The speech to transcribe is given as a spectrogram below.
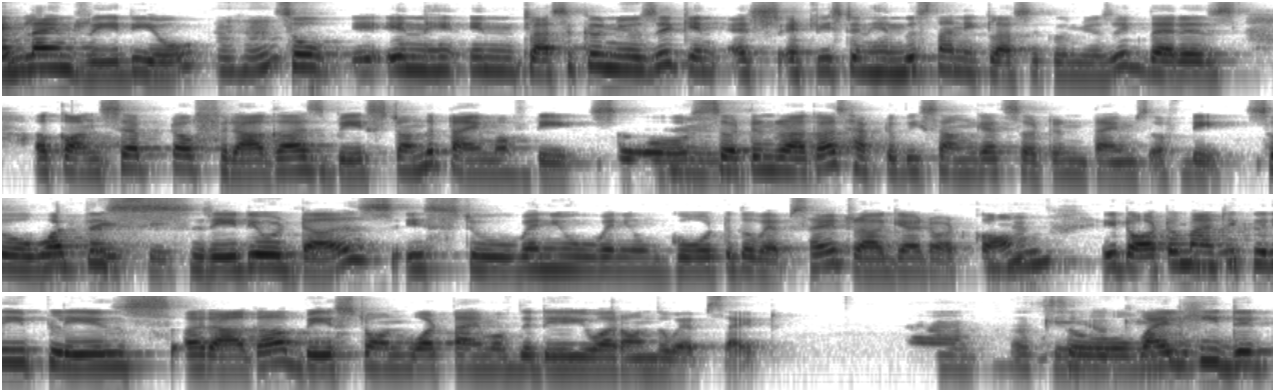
online radio. Mhm. So in in classical music, in at least in Hindustani classical music, there is a concept of ragas based on the time of day. So Hmm. certain ragas have to be sung at certain times of day. So what this radio does is to when you when you go to the website ragya.com, Mhm. it automatically plays a raga based on what time of the day you are on the website. Ah, okay. so okay. while he did,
